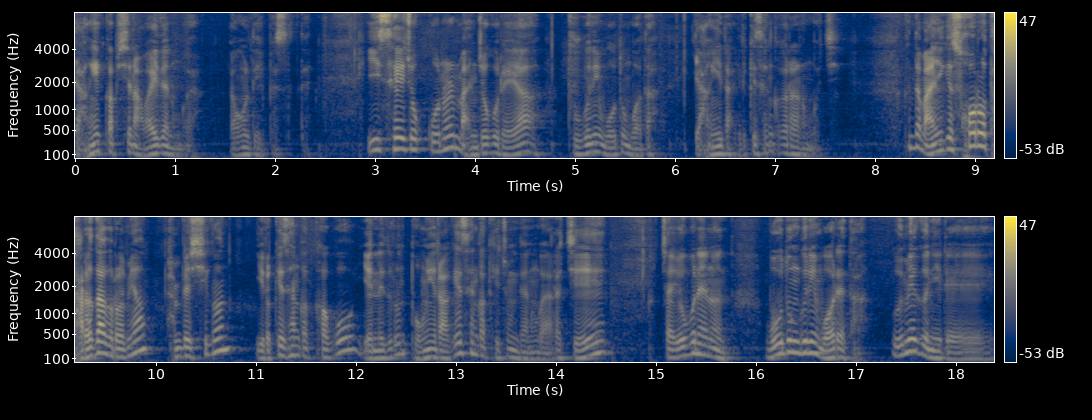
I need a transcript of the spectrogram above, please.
양의 값이 나와야 되는 거야. 0을 대입했을 때. 이 세 조건을 만족을 해야 두 근이 모두 뭐다? 양이다. 이렇게 생각을 하는 거지. 근데 만약에 서로 다르다 그러면 판별식은 이렇게 생각하고 얘네들은 동일하게 생각해 주면 되는 거야. 알았지? 자, 요번에는 모든 근이 뭐래다? 음의 근이래.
